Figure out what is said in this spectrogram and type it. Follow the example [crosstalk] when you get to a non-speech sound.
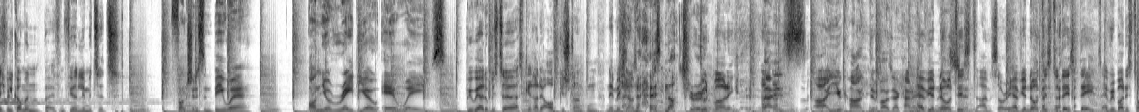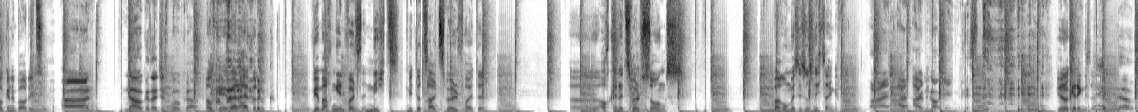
Herzlich willkommen bei FM4 Unlimited. Functionist and Beware on your radio airwaves. Beware, du bist ja erst gerade aufgestanden, nehme ich an. [laughs] That's not true. Good morning. [laughs] That is, ah, uh, you can't divulge that kind of Have you noticed, I'm sorry, have you noticed today's date? Everybody's talking about it. Uh, no, because I just woke up. Okay, well, have a look. Wir machen jedenfalls nichts mit der Zahl 12 heute. Äh, auch keine 12 Songs. Warum? Es ist uns nichts eingefallen. Alright, I'm not getting this. You're not getting this? Okay. No.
